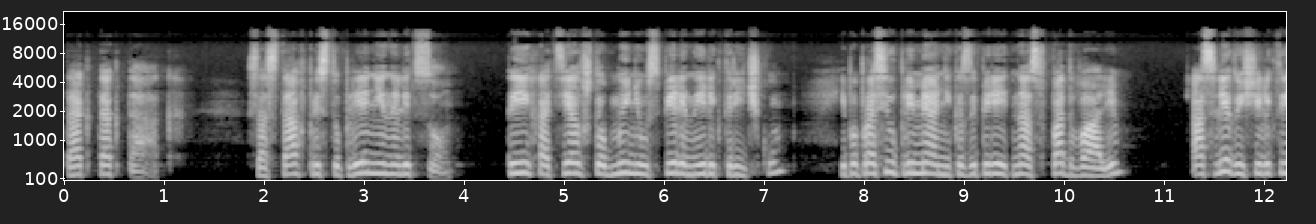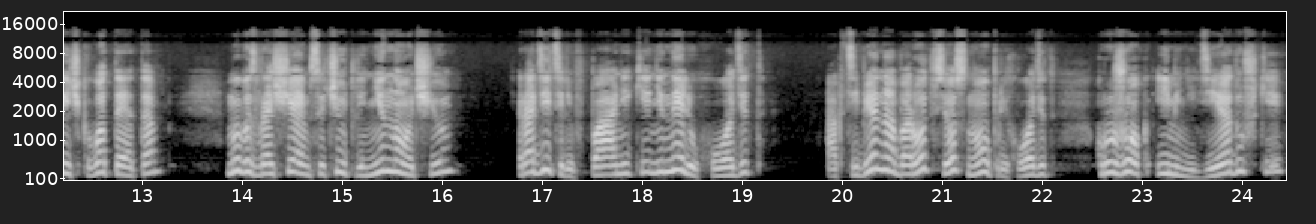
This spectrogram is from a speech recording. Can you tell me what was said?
Так, так, так. Состав преступления налицо. Ты хотел, чтобы мы не успели на электричку и попросил племянника запереть нас в подвале, а следующая электричка вот эта. Мы возвращаемся чуть ли не ночью, Родители в панике, Нинель уходит, а к тебе, наоборот, все снова приходит. Кружок имени дедушки,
